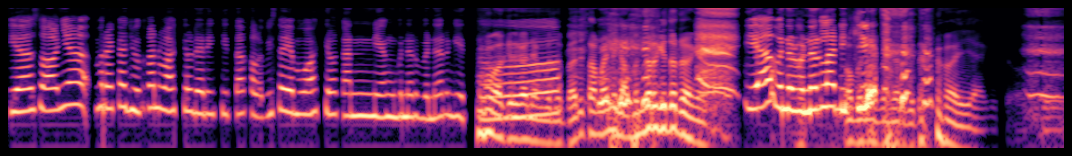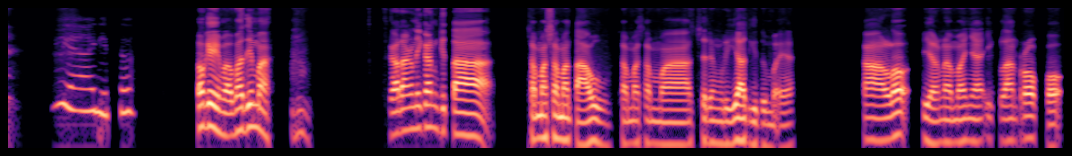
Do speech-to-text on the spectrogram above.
ya soalnya mereka juga kan wakil dari kita, kalau bisa ya mewakilkan yang bener-bener gitu. Mewakilkan yang bener, berarti selama ini nggak bener gitu dong ya? Ya bener-bener lah Oh dikit. bener-bener gitu, oh iya gitu, oke. Iya gitu. Oke Mbak Fatimah, sekarang nih kan kita sama-sama tahu, sama-sama sering lihat gitu Mbak ya, kalau yang namanya iklan rokok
